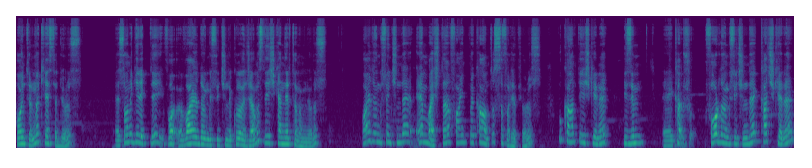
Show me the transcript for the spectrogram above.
pointer'ına cast ediyoruz. E, sonra gerekli wh- while döngüsü içinde kullanacağımız değişkenleri tanımlıyoruz. While döngüsünün içinde en başta find ve count'ı sıfır yapıyoruz. Bu count değişkeni bizim e, for döngüsü içinde kaç kere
